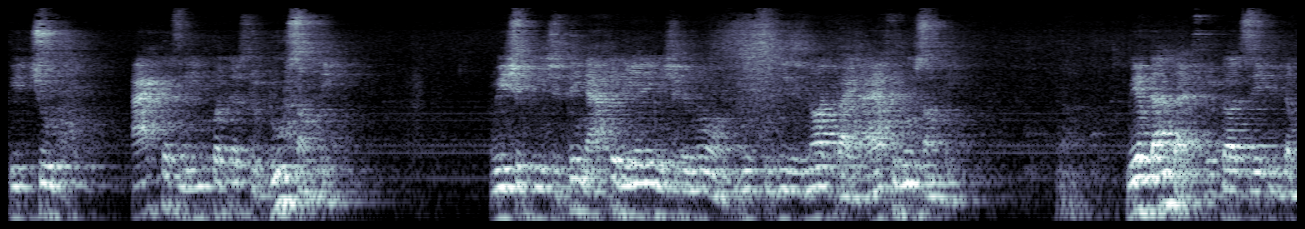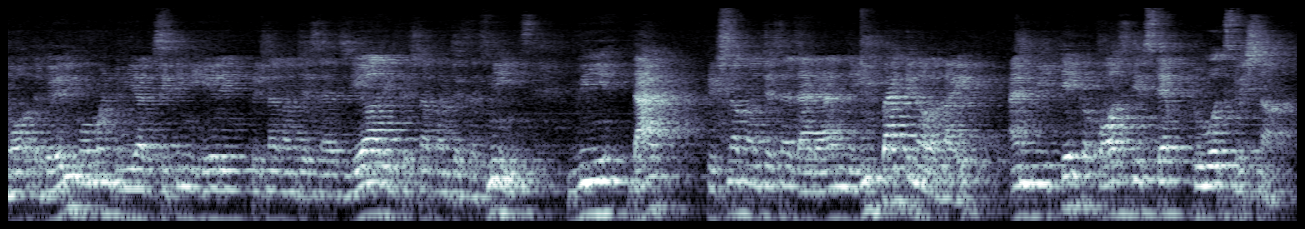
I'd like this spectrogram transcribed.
it should act as an impetus to do something. We should, we should think after hearing, we should know this, this is not right, I have to do something. We have done that because the, the, the very moment we are sitting hearing Krishna consciousness, we are in Krishna consciousness means we that Krishna consciousness had an impact in our life and we take a positive step towards Krishna.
